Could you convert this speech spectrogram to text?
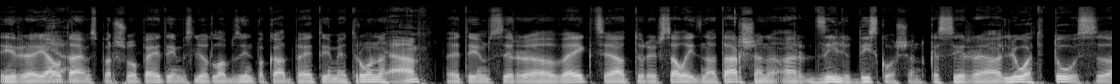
Ir eh, jautājums jā. par šo pētījumu. Es ļoti labi zinu, par kādu pētījumu iet runa. Jā. Pētījums ir uh, veikts, jā, tur ir salīdzināta aršana ar dziļu diskošanu, kas ir uh, ļoti tuvs uh,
